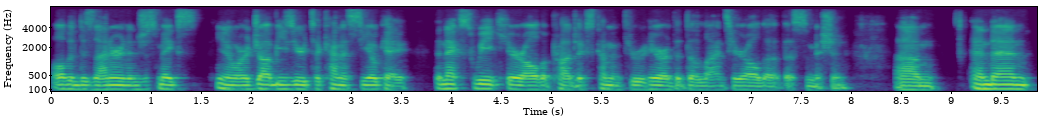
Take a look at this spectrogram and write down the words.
all the designer and it just makes you know our job easier to kind of see okay the next week here are all the projects coming through here are the deadlines here all the, the submission. Um, and then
